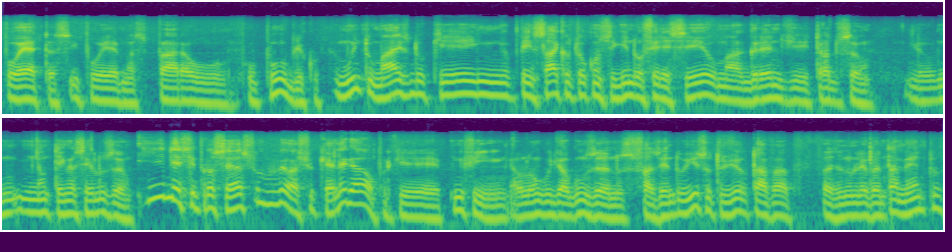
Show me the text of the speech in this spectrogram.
poetas e poemas para o, o público, muito mais do que em pensar que eu estou conseguindo oferecer uma grande tradução. Eu não tenho essa ilusão. E nesse processo eu acho que é legal, porque, enfim, ao longo de alguns anos fazendo isso, outro dia eu estava fazendo um levantamento,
